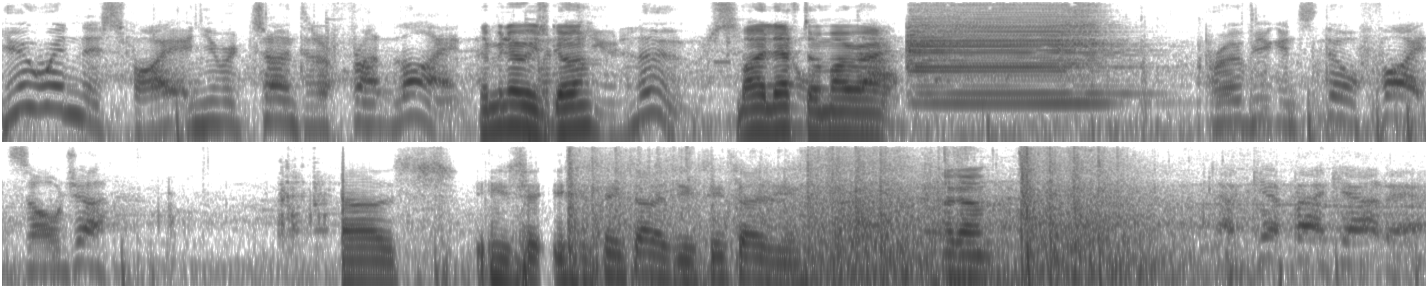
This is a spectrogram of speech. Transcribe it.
You win this fight and you return to the front line. Let me know who's But if going. You lose. My left you're or my right? Prove you can still fight, soldier. Uh, s- he's, he's the same side as you, same side as you. I got him. Now get back out there.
